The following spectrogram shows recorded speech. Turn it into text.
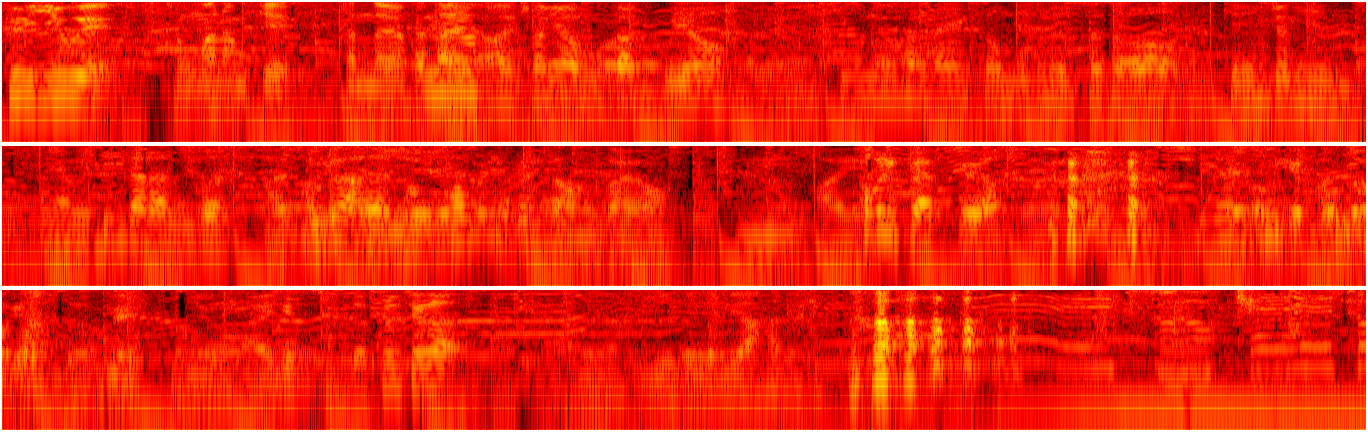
그 이후에 정말 함께 갔나요? 갔나요? 아, 전혀 못 갔고요. 키군은 상당히 그런 부분에 있어서 개인적인 성향을 띈다라는 것 그게 아니죠. public bath도 안 가요. 아예. public bath요? 네. 10년 넘게 간 적이 없어요. 요 알겠습니다. 그럼 제가 아니요, 이 얘기는 너무 야하네요. 익숙해져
